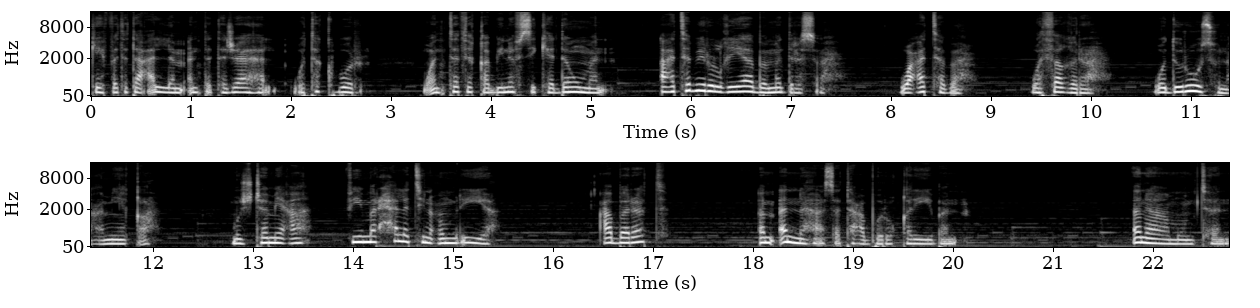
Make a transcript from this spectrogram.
كيف تتعلم أن تتجاهل وتكبر وأن تثق بنفسك دوما. أعتبر الغياب مدرسة وعتبة وثغرة ودروس عميقة مجتمعة في مرحلة عمرية. عبرت أم أنها ستعبر قريبا؟ أنا ممتن.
